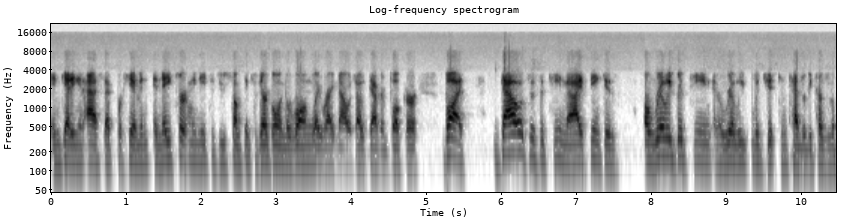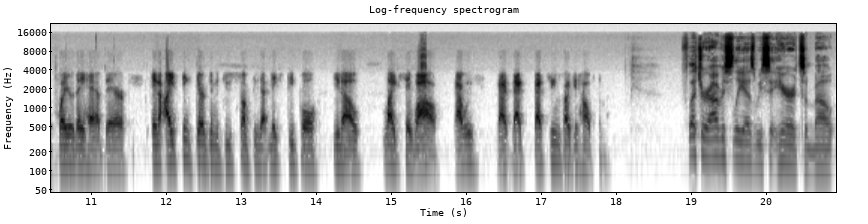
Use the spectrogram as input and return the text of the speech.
and getting an asset for him, and, and they certainly need to do something because they're going the wrong way right now without Devin Booker. But Dallas is the team that I think is a really good team and a really legit contender because of the player they have there. And I think they're going to do something that makes people, you know, like say, "Wow, that was that that that seems like it helped them." Fletcher, obviously, as we sit here, it's about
